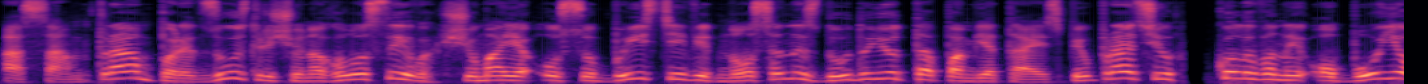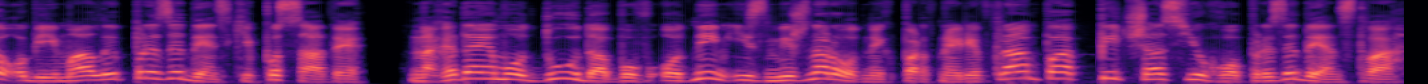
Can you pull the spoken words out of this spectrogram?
А сам Трамп перед зустрічю наголосив, що має особисті відносини з Дудою та пам'ятає співпрацю, коли вони обоє обіймали президентські посади. Нагадаємо, Дуда був одним із міжнародних партнерів Трампа під час його президентства.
